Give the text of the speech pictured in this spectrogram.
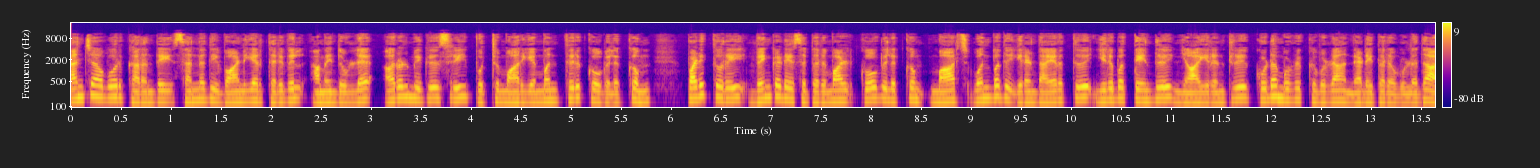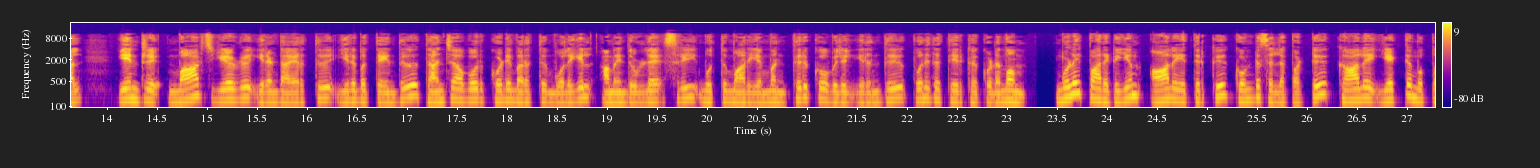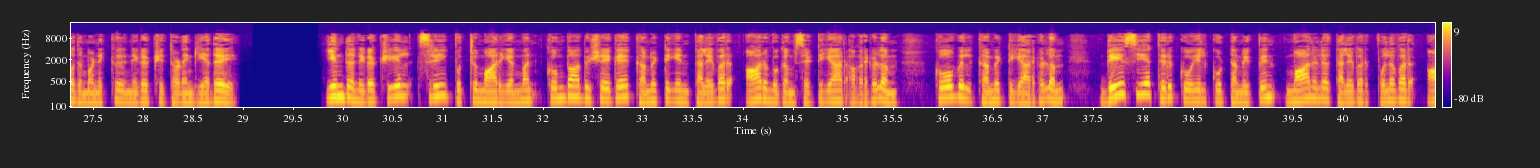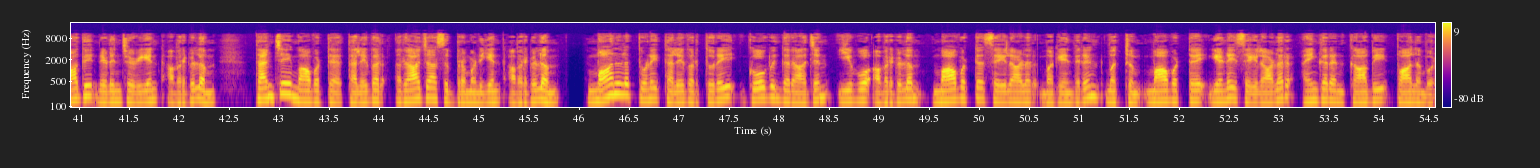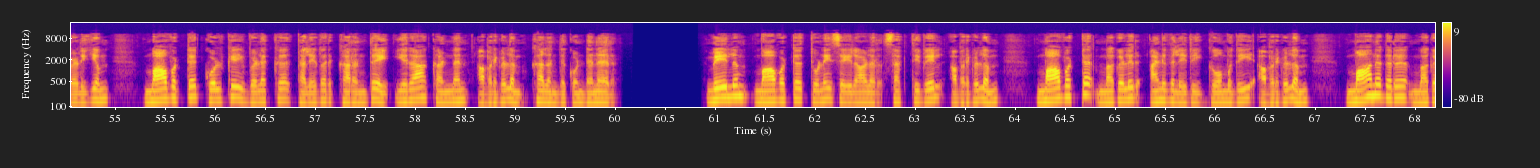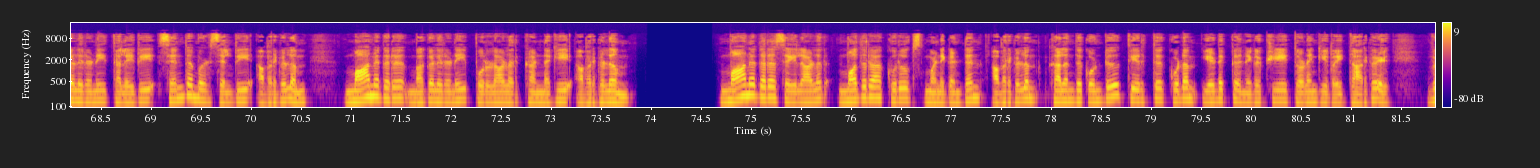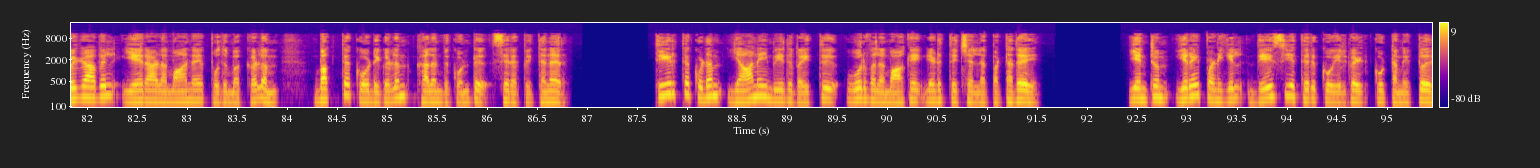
தஞ்சாவூர் கரந்தை சன்னதி வாணியர் தெருவில் அமைந்துள்ள அருள்மிகு ஸ்ரீ புற்றுமாரியம்மன் திருக்கோவிலுக்கும் படித்துறை வெங்கடேச பெருமாள் கோவிலுக்கும் மார்ச் ஒன்பது இரண்டாயிரத்து இருபத்தைந்து ஞாயிறன்று குடமுழுக்கு விழா நடைபெறவுள்ளதால் இன்று மார்ச் ஏழு இரண்டாயிரத்து இருபத்தைந்து தஞ்சாவூர் கொடிமரத்து மூலையில் அமைந்துள்ள ஸ்ரீ முத்துமாரியம்மன் திருக்கோவிலில் இருந்து புனித தீர்க்க குடமும் முளைப்பாறையும் ஆலயத்திற்கு கொண்டு செல்லப்பட்டு காலை எட்டு முப்பது மணிக்கு நிகழ்ச்சி தொடங்கியது. இந்த நிகழ்ச்சியில் ஸ்ரீ புற்றுமாரியம்மன் கும்பாபிஷேக கமிட்டியின் தலைவர் ஆறுமுகம் செட்டியார் அவர்களும் கோவில் கமிட்டியார்களும் தேசிய திருக்கோயில் கூட்டமைப்பின் மாநில தலைவர் புலவர் ஆதி நெடுஞ்செழியன் அவர்களும் தஞ்சை மாவட்ட தலைவர் ராஜா சுப்பிரமணியன் அவர்களும் மாநில துணைத் தலைவர் துறை கோவிந்தராஜன் இஓ அவர்களும் மாவட்ட செயலாளர் மகேந்திரன் மற்றும் மாவட்ட இணை செயலாளர் ஐங்கரன் காபி பாலமுரளியும் மாவட்ட கொள்கை விளக்க தலைவர் கரந்தை இரா கண்ணன் அவர்களும் கலந்து கொண்டனர். மேலும் மாவட்ட துணை செயலாளர் சக்திவேல் அவர்களும் மாவட்ட மகளிர் அணிதலைவி கோமதி அவர்களும் மாநகர மகளிரணி தலைவி செந்தமிழ் செல்வி அவர்களும் மாநகர மகளிரணி பொருளாளர் கண்ணகி அவர்களும். மாநகர செயலாளர் மதுரா குரூப்ஸ் மணிகண்டன் அவர்களும் கலந்து கொண்டு தீர்த்த குடம் எடுக்க நிகழ்ச்சியை தொடங்கி வைத்தார்கள். விழாவில் ஏராளமான பொதுமக்களும் பக்த கோடிகளும் கலந்து கொண்டு சிறப்பித்தனர். தீர்த்த குடம் யானை மீது வைத்து ஊர்வலமாக எடுத்துச் செல்லப்பட்டது. என்றும் இறைப்பணியில் தேசிய திருக்கோயில்கள் கூட்டமைப்பு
